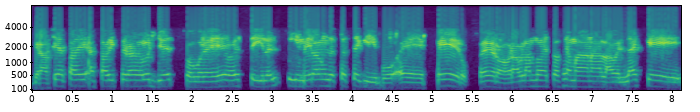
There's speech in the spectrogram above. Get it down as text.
gracias a esta, victoria de los Jets sobre los Steelers. Y mira dónde está este equipo. Eh, pero, pero ahora hablando de esta semana, la verdad es que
